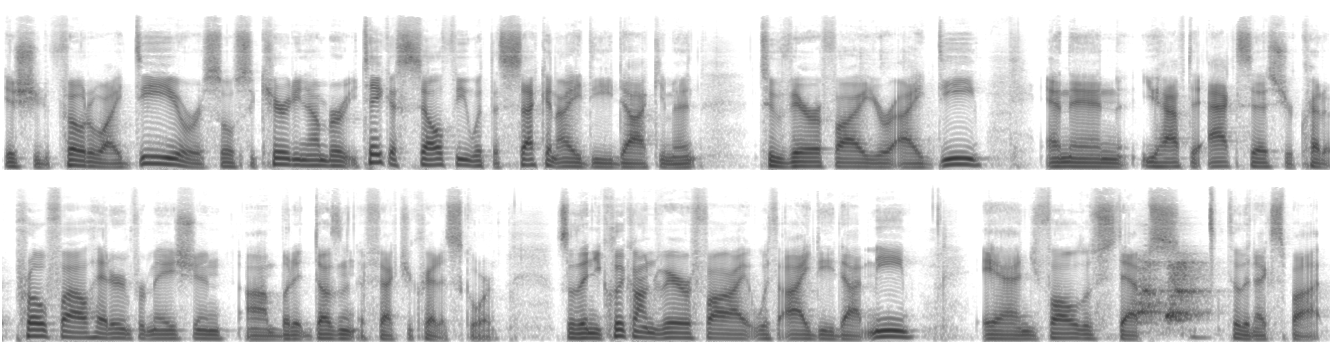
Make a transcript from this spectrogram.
issued photo ID or a social security number. You take a selfie with the second ID document to verify your ID. And then you have to access your credit profile header information, um, but it doesn't affect your credit score. So then you click on verify with ID.me and you follow those steps to the next spot.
